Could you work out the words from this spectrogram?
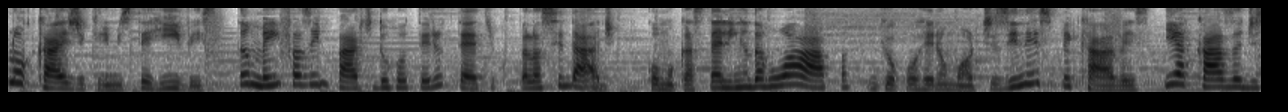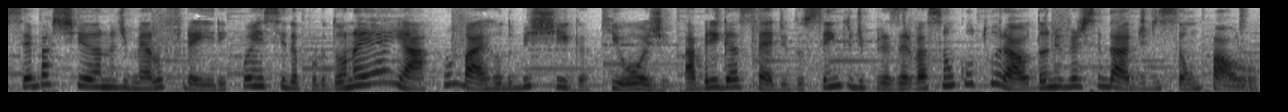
locais de crimes terríveis também fazem parte do roteiro tétrico pela cidade, como o Castelinho da Rua Apa, em que ocorreram mortes inexplicáveis, e a casa de Sebastiana de Melo Freire, conhecida por Dona Yaya, no bairro do Bexiga, que hoje abriga a sede do Centro de Preservação Cultural da Universidade de São Paulo.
